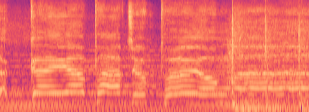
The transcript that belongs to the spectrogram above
ศักกายภาพจะเผยออกมา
